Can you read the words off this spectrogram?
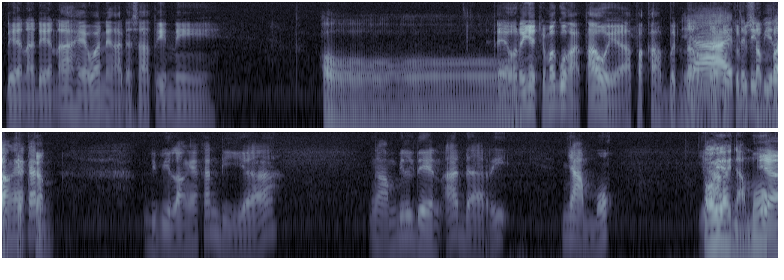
DNA DNA hewan yang ada saat ini Oh. teorinya cuma gua nggak tahu ya apakah benar Ya, dan itu, itu bisa dibilangnya kan membangkitkan dibilangnya kan dia ngambil DNA dari nyamuk. Oh ya yang nyamuk. Iya,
